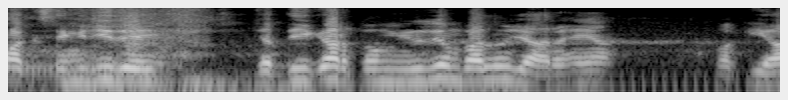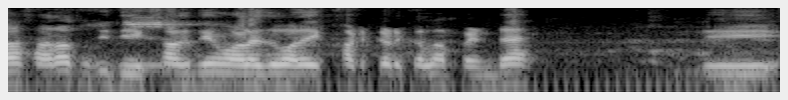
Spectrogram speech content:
ਭਗਤ ਸਿੰਘ ਜੀ ਦੇ ਜੱਦੀ ਘਰ ਤੋਂ ਮਿਊਜ਼ੀਅਮ ਵੱਲ ਨੂੰ ਜਾ ਰਹੇ ਆ ਬਾਕੀ ਆ ਸਾਰਾ ਤੁਸੀਂ ਦੇਖ ਸਕਦੇ ਹੋ, ਆਲੇ ਦੁਆਲੇ ਖਟਕੜ ਕਲਾ ਪਿੰਡ ਹੈ। ਤੇ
